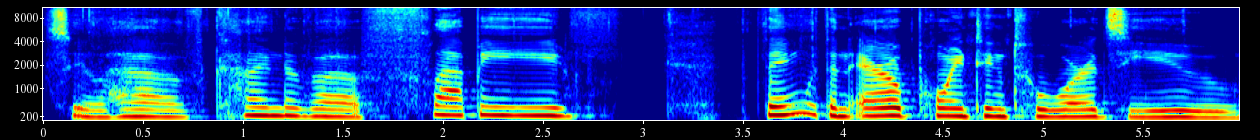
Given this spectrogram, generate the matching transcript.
So you'll have kind of a flappy thing with an arrow pointing towards you.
